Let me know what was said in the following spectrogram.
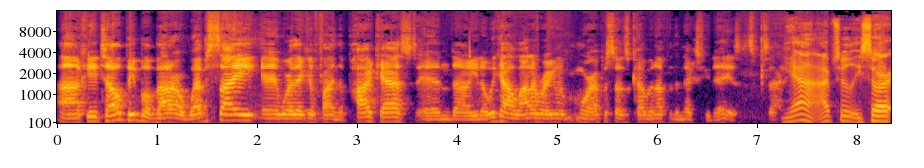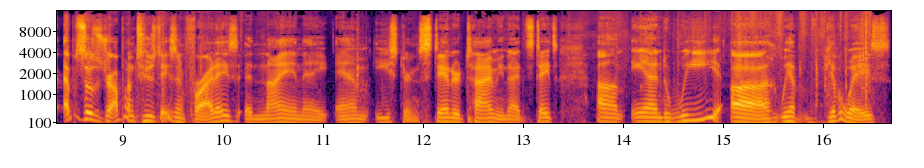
Uh, can you tell people about our website and where they can find the podcast? And uh, you know, we got a lot of regular more episodes coming up in the next few days. It's exciting. Yeah, absolutely. So our episodes drop on Tuesdays and Fridays at 9 a.m. Eastern Standard Time, United States, um, and we uh, we have giveaways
